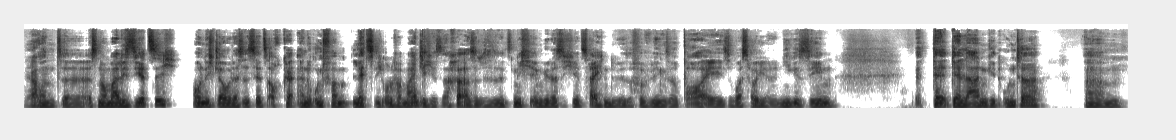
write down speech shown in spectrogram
ja. und äh, es normalisiert sich. Und ich glaube, das ist jetzt auch eine unver letztlich unvermeidliche Sache. Also das ist jetzt nicht irgendwie, dass ich hier zeichnen will, so von wegen so, boah, ey, sowas habe ich noch nie gesehen. Der, der Laden geht unter. Ähm,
